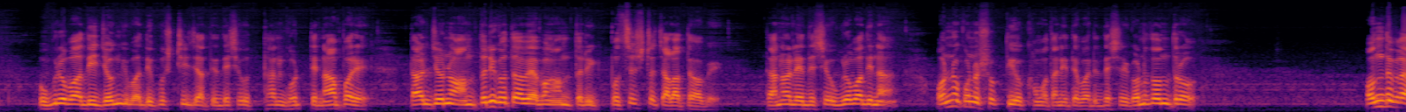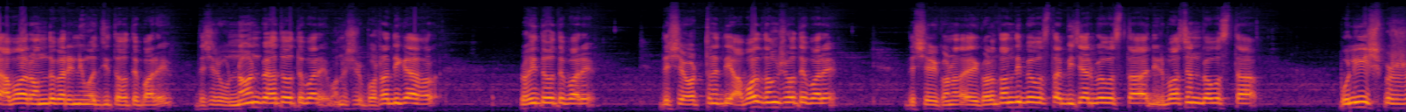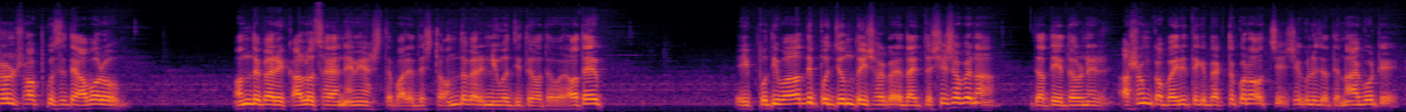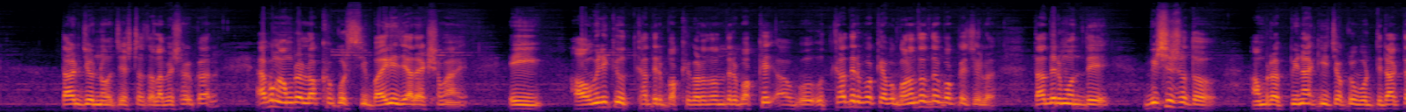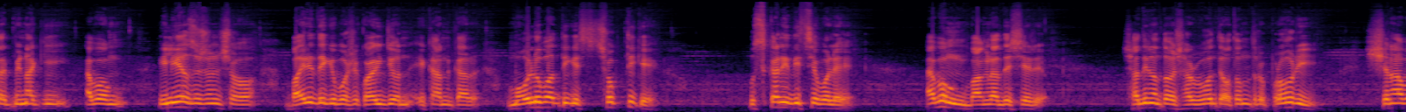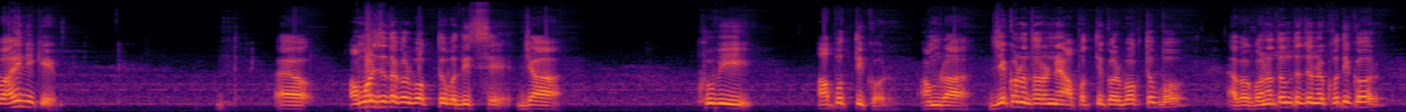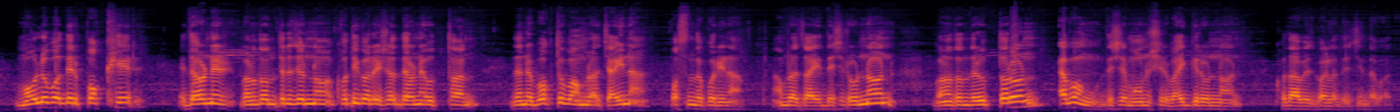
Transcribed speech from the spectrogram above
উগ্রবাদী, জঙ্গিবাদী গোষ্ঠী যাতে দেশে উত্থান ঘটতে না পারে, তার জন্য আন্তরিক হতে হবে এবং আন্তরিক প্রচেষ্টা চালাতে হবে। তা নাহলে দেশে উগ্রবাদী না, অন্য কোনো শক্তিও ক্ষমতা নিতে পারে। দেশের গণতন্ত্র অন্ধকার, আবার অন্ধকারে নিমজ্জিত হতে পারে। দেশের উন্নয়ন ব্যাহত হতে পারে, মানুষের ভোটাধিকার রহিত হতে পারে। দেশের অর্থনীতি আবার ধ্বংস হতে পারে। দেশের গণ, গণতান্ত্রিক ব্যবস্থা, বিচার ব্যবস্থা, নির্বাচন ব্যবস্থা, পুলিশ প্রশাসন সব কিছুতে আবারও অন্ধকারে কালো ছায়া নেমে আসতে পারে, দেশটা অন্ধকারে নিমজ্জিত হতে পারে। অতএব এই প্রতিবাদে পর্যন্ত এই সরকারের দায়িত্ব শেষ হবে না। যাতে এ ধরনের আশঙ্কা বাইরে থেকে ব্যক্ত করা হচ্ছে, সেগুলো যাতে না ঘটে, তার জন্য চেষ্টা চালাবে সরকার। এবং আমরা লক্ষ্য করছি বাইরে যারা একসময় এই আওয়ামী লীগকে উৎখাতের পক্ষে, গণতন্ত্রের পক্ষে, উৎখাতের পক্ষে এবং গণতন্ত্রের পক্ষে ছিল, তাদের মধ্যে বিশেষত আমরা পিনাকি চক্রবর্তী ডাক্তার পিনাকি এবং ইলিয়াস হোসেন সহ বাইরে থেকে বসে কয়েকজন এখানকার মৌলবাদী শক্তিকে উস্কানি দিচ্ছে বলে এবং বাংলাদেশের স্বাধীনতা সার্বভৌমত্ব অতন্ত্র প্রহরী সেনাবাহিনীকে অমর্যাদাকর বক্তব্য দিচ্ছে যা খুবই আপত্তিকর। আমরা যে কোনো ধরনের আপত্তিকর বক্তব্য এবং গণতন্ত্রের জন্য ক্ষতিকর মৌলবাদের পক্ষের এ ধরনের গণতন্ত্রের জন্য ক্ষতি করে এসব ধরনের উত্থান, এ ধরনের বক্তব্য আমরা চাই না, পছন্দ করি না। আমরা চাই দেশের উন্নয়ন, গণতন্ত্রের উত্তরণ এবং দেশের মানুষের ভাগ্যের উন্নয়ন। খোদা হাফেজ বাংলাদেশ, জিন্দাবাদ।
